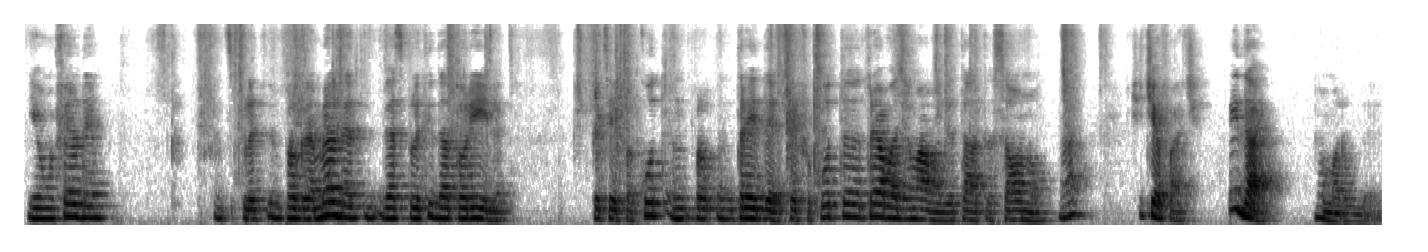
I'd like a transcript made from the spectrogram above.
E un fel de programel de, de a-ți plăti datoriile. Că ți-ai făcut în, în 3D, ți-ai făcut uh, treaba de mamă, de tată sau nu. Da? Și ce faci? Îi dai numărul de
